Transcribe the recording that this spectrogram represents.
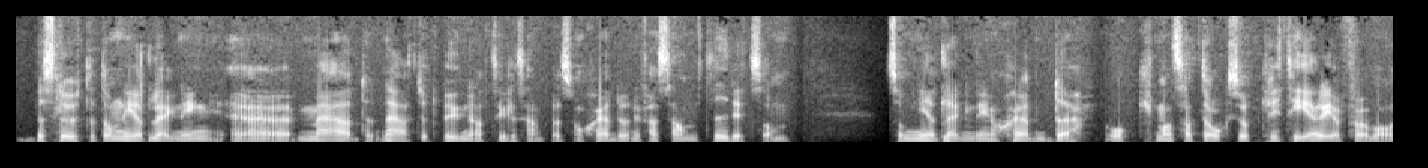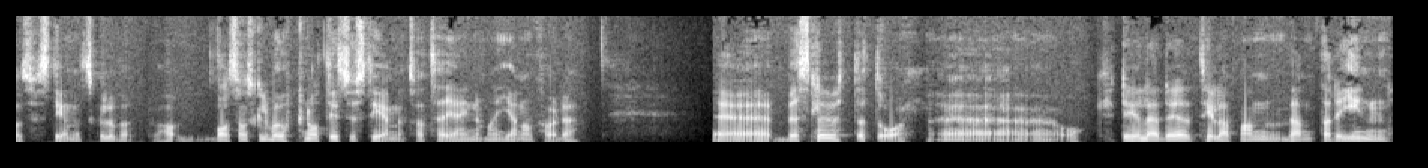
beslutet om nedläggning eh, med nätutbyggnad till exempel som skedde ungefär samtidigt som, som nedläggningen skedde. Och man satte också upp kriterier för vad, systemet skulle, vad som skulle vara uppnått i systemet så att säga innan man genomförde Eh, beslutet då. Eh, och det ledde till att man väntade in,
